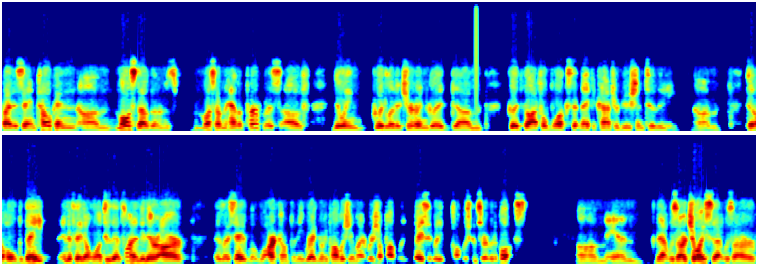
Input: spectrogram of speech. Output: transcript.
by the same token, um, most of them most of them have a purpose of doing good literature and good um, good thoughtful books that make a contribution to the um, to the whole debate. And if they don't want to, that's fine. I mean, there are, as I say, our company, Regnery Publishing, my original public, basically published conservative books, um, and that was our choice. That was our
